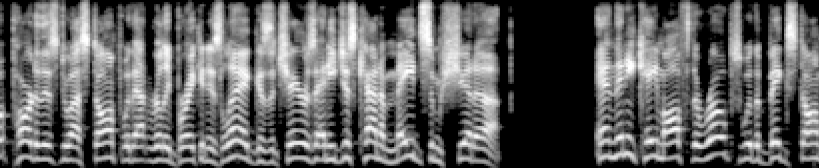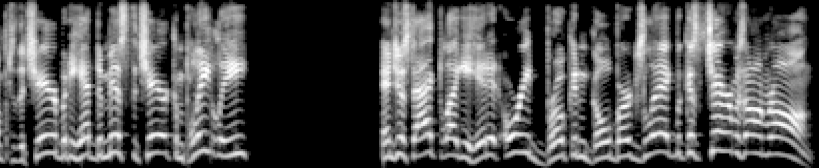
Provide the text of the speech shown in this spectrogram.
what part of this do I stomp without really breaking his leg? Because the chair's, and he just kind of made some shit up. And then he came off the ropes with a big stomp to the chair, but he had to miss the chair completely and just act like he hit it, or he'd broken Goldberg's leg because the chair was on wrong.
